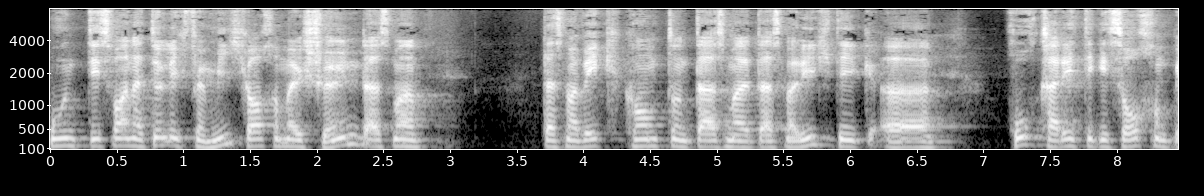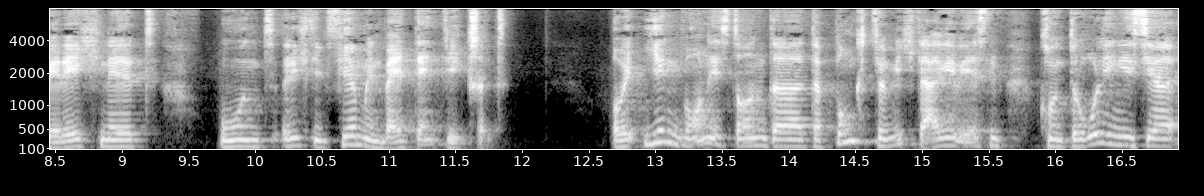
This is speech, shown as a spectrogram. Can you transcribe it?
Und das war natürlich für mich auch einmal schön, dass man, dass man wegkommt und dass man, dass man richtig äh, hochkarätige Sachen berechnet und richtig Firmen weiterentwickelt. Aber irgendwann ist dann der, der Punkt für mich da gewesen, Controlling ist ja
